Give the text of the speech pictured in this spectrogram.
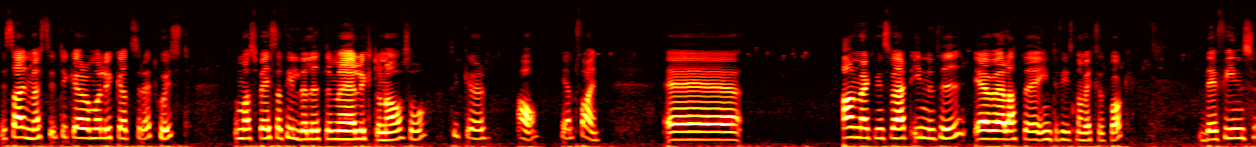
Designmässigt tycker jag de har lyckats rätt schysst. De har spejsat till det lite med lyktorna och så. Tycker, ja, helt fine. Eh, anmärkningsvärt inuti är väl att det inte finns någon växelspak. Det finns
